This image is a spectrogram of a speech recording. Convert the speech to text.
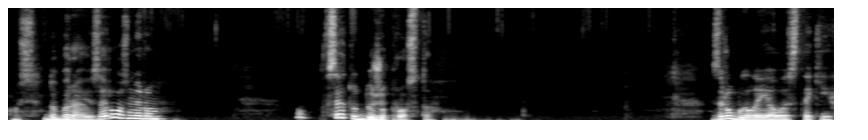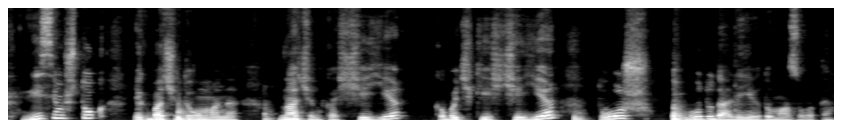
Ось, добираю за розміром. Ну, все тут дуже просто. Зробила я ось таких 8 штук. Як бачите, у мене начинка ще є. Кабачки ще є, тож буду далі їх домазувати.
